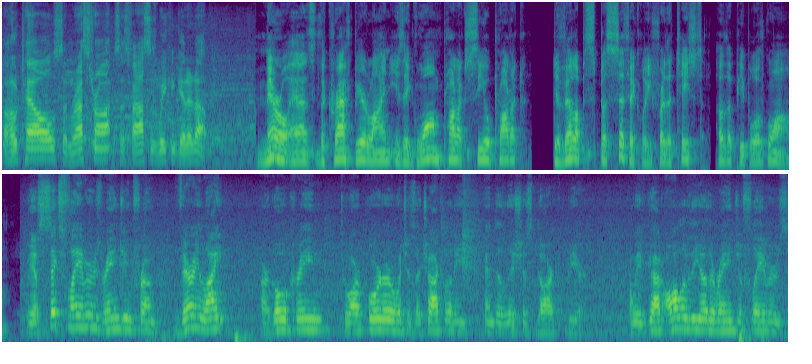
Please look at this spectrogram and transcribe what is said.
the hotels and restaurants as fast as we can get it up. Merrill adds the craft beer line is a Guam product seal product developed specifically for the taste of the people of Guam. We have six flavors ranging from very light, our gold cream, to our porter, which is a chocolatey and delicious dark beer. And we've got all of the other range of flavors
